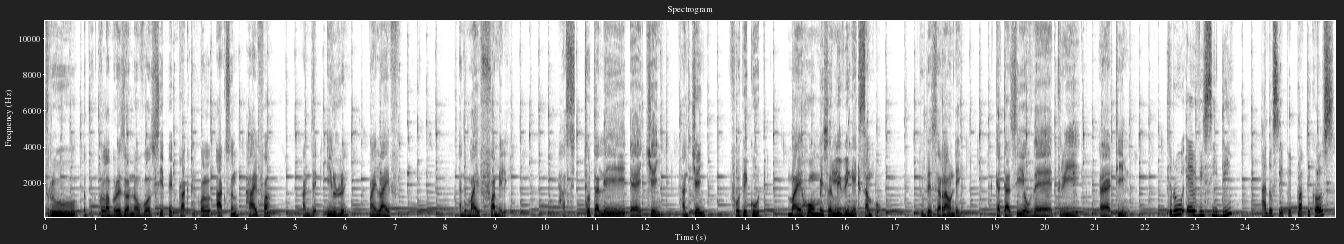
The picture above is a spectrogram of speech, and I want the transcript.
Through the collaboration of Osiepe Practical Action, Heifer, and the ILRI, my life and my family has totally uh, changed and changed for the good. My home is a living example to the surrounding, courtesy of the three uh, teams. Through AVCD and OCP Practicals,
